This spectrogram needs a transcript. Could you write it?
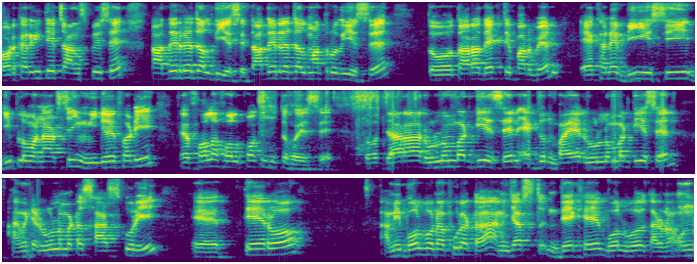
সরকারিতে চান্স পেয়েছে, তাদের রেজাল্ট দিয়েছে, তাদের রেজাল্ট মাত্র দিয়েছে। তো তারা দেখতে পারবেন, এখানে বিইসি ডিপ্লোমা নার্সিং মিডওয়াইফারি ফলাফল প্রকাশিত হয়েছে। তো যারা রোল নম্বর দিয়েছেন, একজন ভাইয়ের রোল নম্বর দিয়েছেন, আমি এটা রোল নম্বরটা সার্চ করি তেরো, আমি বলব না পুরোটা, আমি জাস্ট দেখে বলব, কারণ অন্য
